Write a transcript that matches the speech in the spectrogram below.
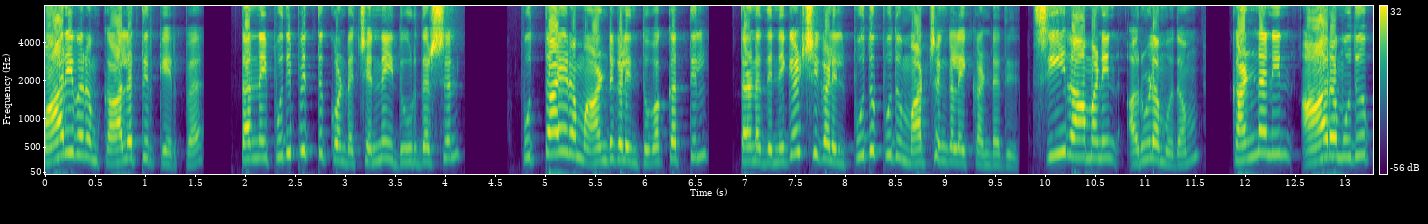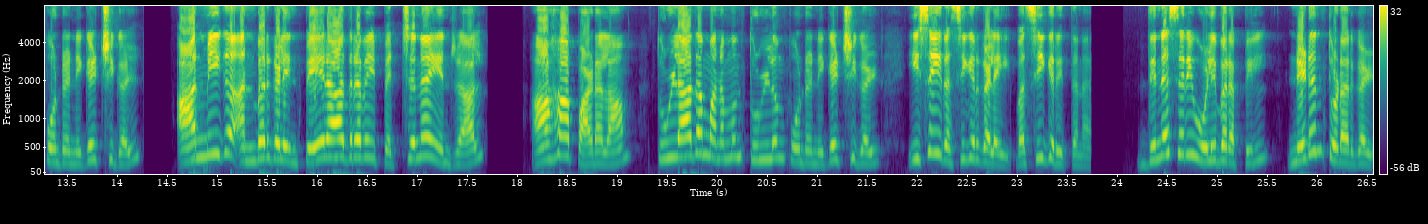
மாறிவரும் காலத்திற்கேற்ப தன்னை புதுப்பித்துக் கொண்ட சென்னை தூர்தர்ஷன் புத்தாயிரம் ஆண்டுகளின் துவக்கத்தில் தனது நிகழ்ச்சிகளில் புது புது மாற்றங்களைக் கண்டது. ஸ்ரீராமனின் அருளமுதம் கண்ணனின் ஆரமுது போன்ற நிகழ்ச்சிகள் ஆன்மீக அன்பர்களின் பேராதரவை பெற்றன என்றால் ஆஹா பாடலாம் துள்ளாத மனமும் துள்ளும் போன்ற நிகழ்ச்சிகள் இசை ரசிகர்களை வசீகரித்தன. தினசரி ஒளிபரப்பில் நெடுந்தொடர்கள்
